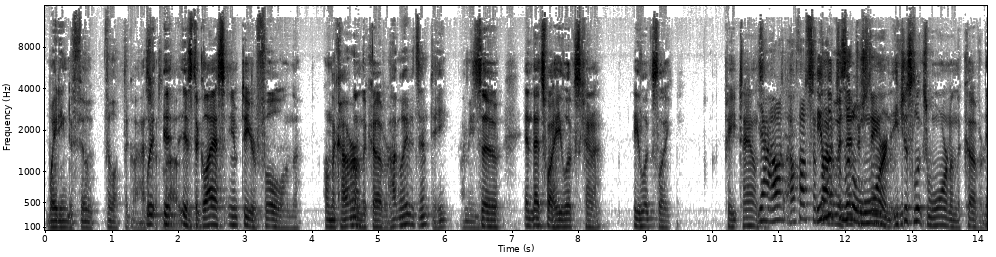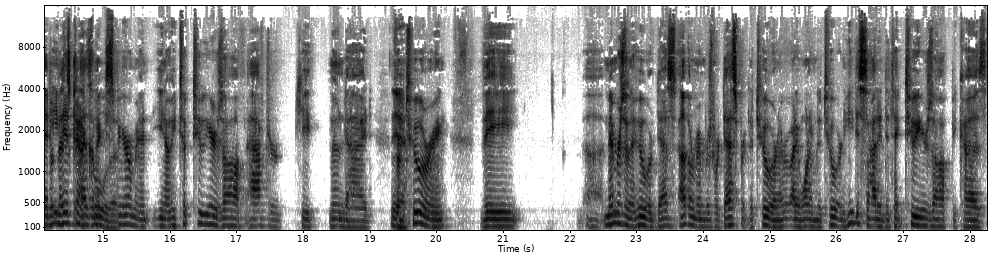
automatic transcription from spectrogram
waiting to fill fill up the glass Wait, with love. is the glass empty or full on the on the cover? on the cover. I believe it's empty. I mean, so, and that's why he looks kind of he looks like Pete Townshend. yeah, I, I thought so. he thought it looked a little worn. He just looks worn on the cover. that but he that's did kind as of cool. an though. experiment. You know, he took two years off after Keith Moon died from Yeah. touring. The uh, members of the Who were des- other members were desperate to tour, and everybody wanted him to tour. And he decided to take two years off because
